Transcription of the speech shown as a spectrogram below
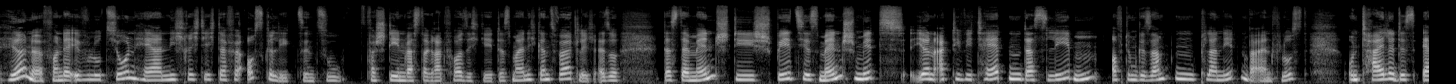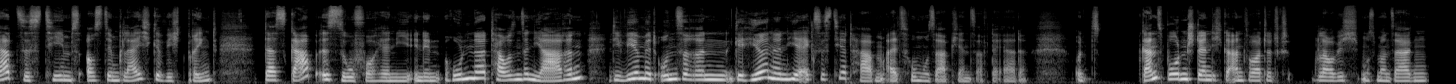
Hirne von der Evolution her nicht richtig dafür ausgelegt sind, zu verstehen, was da gerade vor sich geht. Das meine ich ganz wörtlich. Also, dass der Mensch, die Spezies Mensch mit ihren Aktivitäten das Leben auf dem gesamten Planeten beeinflusst und Teile des Erdsystems aus dem Gleichgewicht bringt, das gab es so vorher nie in den hunderttausenden Jahren, die wir mit unseren Gehirnen hier existiert haben als Homo sapiens auf der Erde. Und ganz bodenständig geantwortet, glaube ich, muss man sagen,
